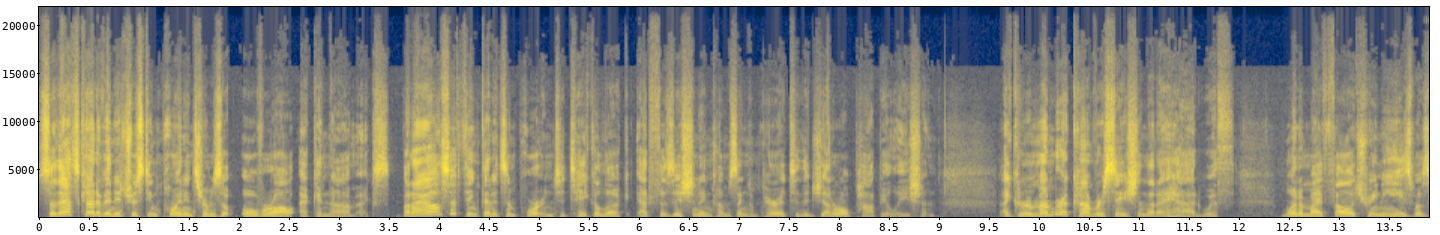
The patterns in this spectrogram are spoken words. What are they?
So that's kind of an interesting point in terms of overall economics. But I also think that it's important to take a look at physician incomes and compare it to the general population. I can remember a conversation that I had with one of my fellow trainees was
